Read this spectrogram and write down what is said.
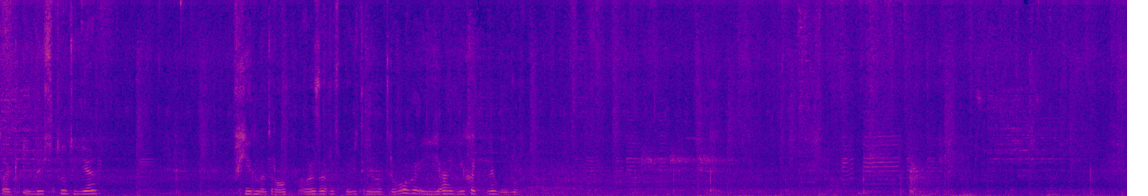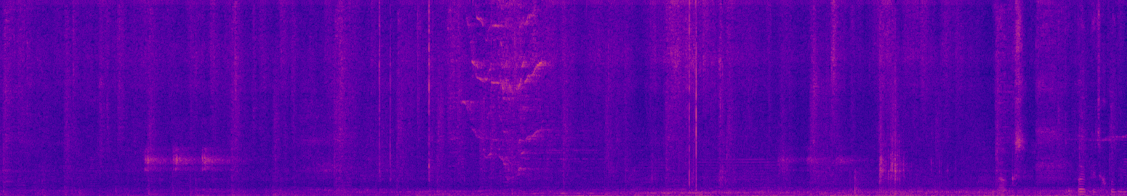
Так, і десь тут є вхід метро, але зараз повітряна тривога і я їхати не буду. Так, тепер підходимо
